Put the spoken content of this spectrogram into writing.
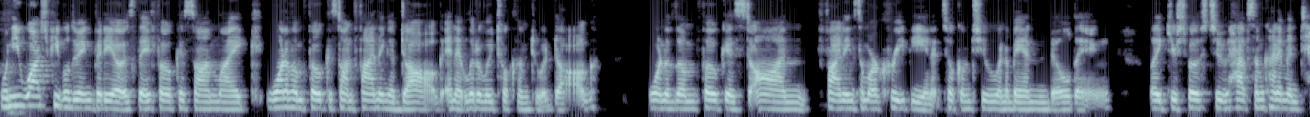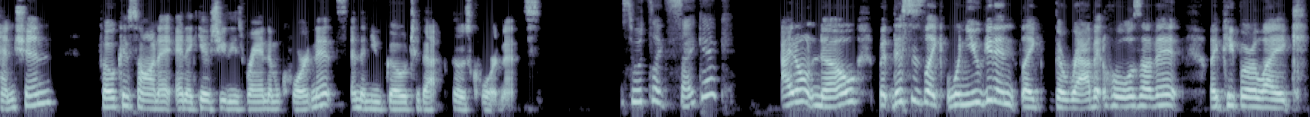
when you watch people doing videos, they focus on like one of them focused on finding a dog and it literally took them to a dog. One of them focused on finding somewhere creepy and it took them to an abandoned building. Like you're supposed to have some kind of intention, focus on it, and it gives you these random coordinates, and then you go to that those coordinates. so it's like psychic. I don't know, but this is like when you get in like the rabbit holes of it, like people are like,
